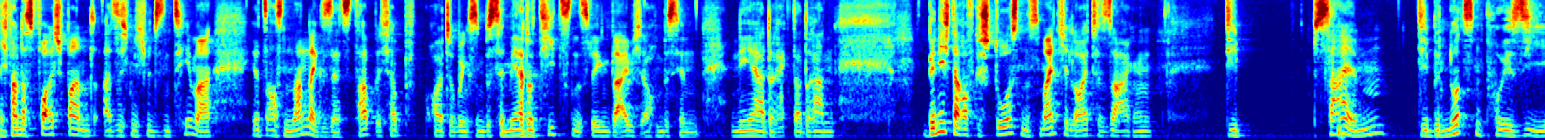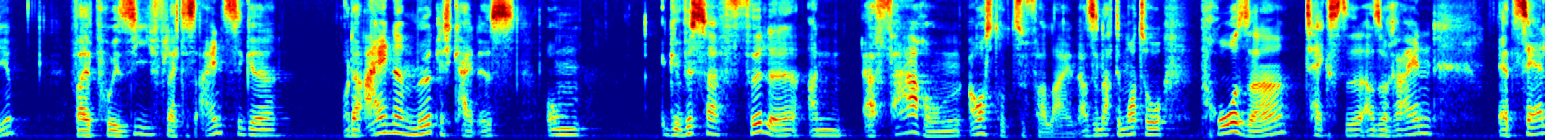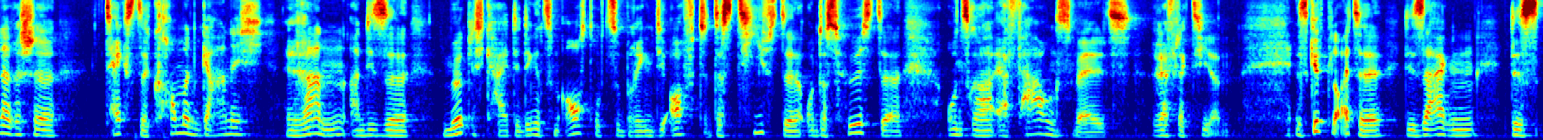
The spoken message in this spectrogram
Ich fand das voll spannend, als ich mich mit diesem Thema jetzt auseinandergesetzt habe. Ich habe heute übrigens ein bisschen mehr Notizen, deswegen bleibe ich auch ein bisschen näher direkt da dran. Bin ich darauf gestoßen, dass manche Leute sagen, die Psalmen, die benutzen Poesie, weil Poesie vielleicht das einzige oder eine Möglichkeit ist, um gewisser Fülle an Erfahrungen Ausdruck zu verleihen. Also nach dem Motto, Prosa-Texte, also rein erzählerische Texte, kommen gar nicht ran an diese Möglichkeit, die Dinge zum Ausdruck zu bringen, die oft das Tiefste und das Höchste unserer Erfahrungswelt reflektieren. Es gibt Leute, die sagen, dass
